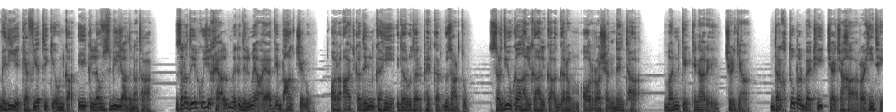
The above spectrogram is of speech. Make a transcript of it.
मेरी ये कैफियत थी कि उनका एक लफ्ज भी याद ना था। जरा देर को ये ख्याल मेरे दिल में आया कि भाग चलूँ और आज का दिन कहीं इधर उधर फिर कर गुजार दूँ। सर्दियों का हल्का हल्का गर्म और रोशन दिन था। बन के किनारे चिड़िया दरख्तों पर बैठी चहचहा रही थी।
